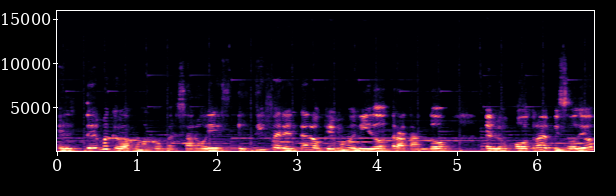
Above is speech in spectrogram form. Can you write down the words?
el tema que vamos a conversar hoy es, es diferente a lo que hemos venido tratando en los otros episodios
